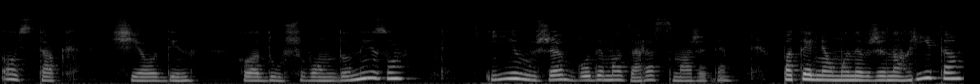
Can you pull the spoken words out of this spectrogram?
Ось так ще один кладу швом донизу, і вже будемо зараз смажити. Пательня у мене вже нагріта,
